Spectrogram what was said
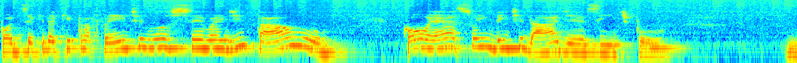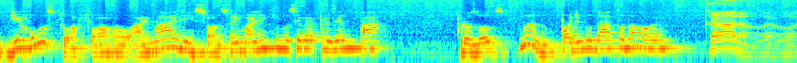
pode ser que daqui para frente você vai digitar o, qual é a sua identidade, assim, tipo, de rosto, a, a imagem só, a sua imagem que você vai apresentar para os outros, mano, pode mudar toda hora. Cara, eu,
